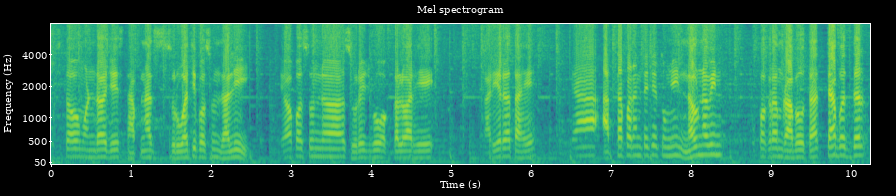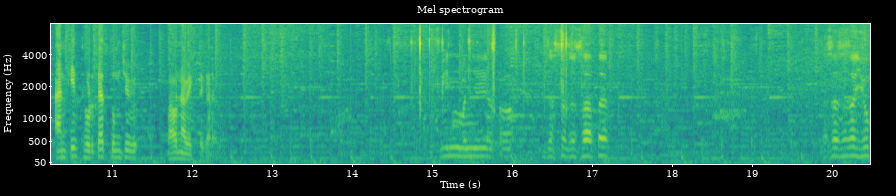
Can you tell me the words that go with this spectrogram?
उत्सव मंडळ जे स्थापना सुरुवातीपासून झाली तेव्हापासून सुरेश भाऊ अक्कलवार हे कार्यरत आहे. त्या आत्तापर्यंतचे तुम्ही नवनवीन उपक्रम राबवतात त्याबद्दल आणखी थोडक्यात तुमची भावना व्यक्त करावी तीन म्हणजे जसं जसं आता जसं जसं युग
